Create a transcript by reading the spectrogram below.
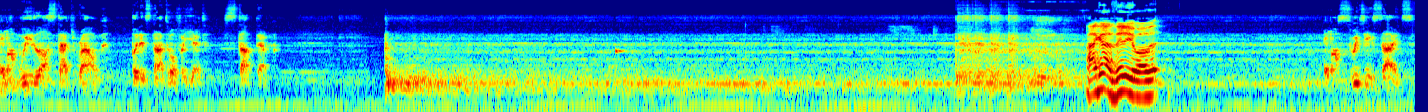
We lost that round, but it's not over yet. Stop them. I got a video of it. Switching sides.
